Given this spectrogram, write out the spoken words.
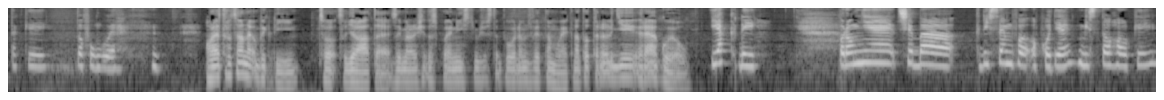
taky to funguje. Ono je to docela neobvyklý, co, co děláte, zejména když je to spojené s tím, že jste původem z Větnamu. Jak na to tedy lidi reagují? Jak kdy? Pro mě třeba, když jsem v obchodě místo holky,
